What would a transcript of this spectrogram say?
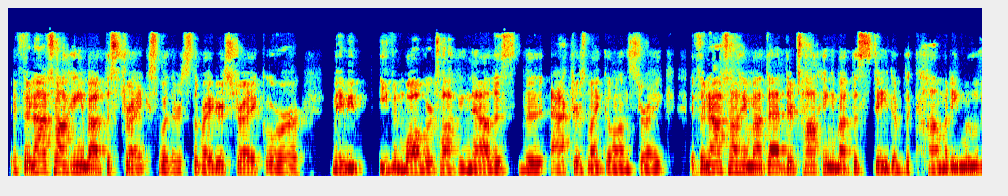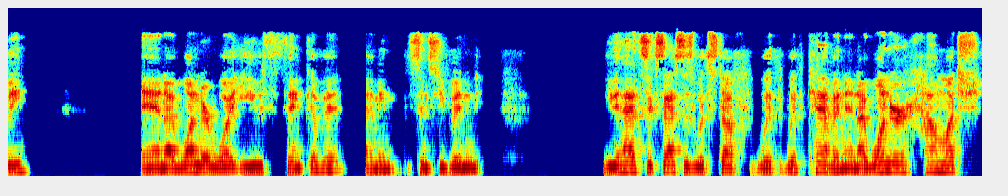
if they're not talking about the strikes, whether it's the writer's strike or maybe even while we're talking now, this the actors might go on strike. If they're not talking about that, they're talking about the state of the comedy movie. And I wonder what you think of it. I mean, since you've been you had successes with stuff with with Kevin, and I wonder how much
